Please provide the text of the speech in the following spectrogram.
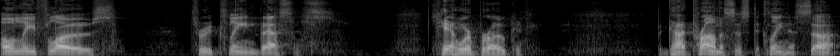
only flows through clean vessels. Yeah, we're broken. But God promises to clean us up.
